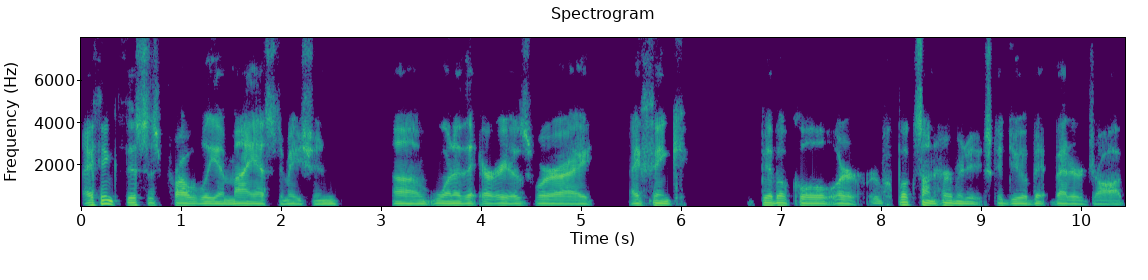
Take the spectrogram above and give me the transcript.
I think this is probably, in my estimation, um, one of the areas where I I think biblical or, or books on hermeneutics could do a bit better job.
